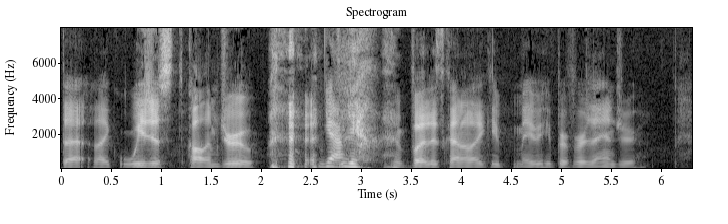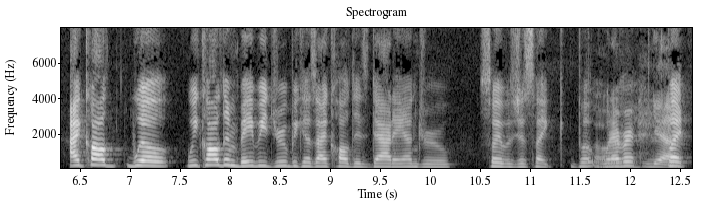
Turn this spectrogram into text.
that like we just call him Drew, yeah. Yeah. but it's kind of like he maybe he prefers Andrew. I called Will. We called him Baby Drew because I called his dad Andrew. So it was just like, but Oh, whatever. Yeah. But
